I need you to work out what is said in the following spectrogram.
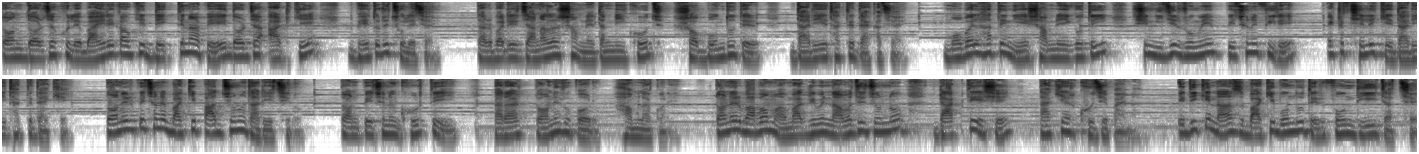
টন দরজা খুলে বাইরে কাউকে দেখতে না পেয়ে দরজা আটকে ভেতরে চলে যায়। তার বাড়ির জানালার সামনে তার নিখোঁজ সব বন্ধুদের দাঁড়িয়ে থাকতে দেখা যায়। মোবাইল হাতে নিয়ে সামনে এগোতেই সে নিজের রুমে পেছনে ফিরে একটা ছেলেকে দাঁড়িয়ে থাকতে দেখে। টনের পেছনে বাকি পাঁচজনও দাঁড়িয়েছিল। টন পেছনে ঘুরতেই তারা টনের উপর হামলা করে। টনের বাবা মা মাগরিবের নামাজের জন্য ডাকতে এসে তাকে আর খুঁজে পায় না। এদিকে নাজ বাকি বন্ধুদের ফোন দিয়েই যাচ্ছে।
